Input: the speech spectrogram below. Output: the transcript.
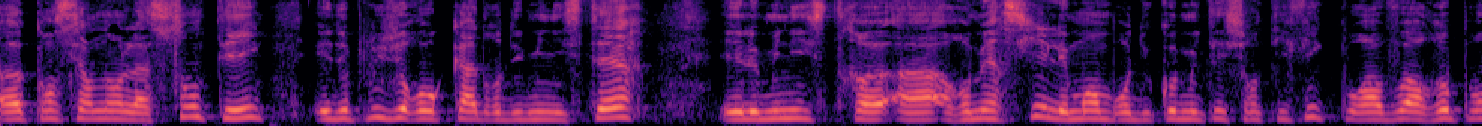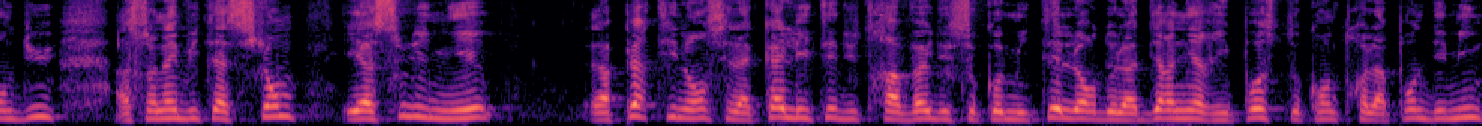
euh, concernant la santé et de plusieurs hauts cadres du ministère. Et le ministre a remercié les membres du comité scientifique pour avoir répondu à son invitation et a souligné la pertinence et la qualité du travail de ce comité lors de la dernière riposte contre la pandémie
